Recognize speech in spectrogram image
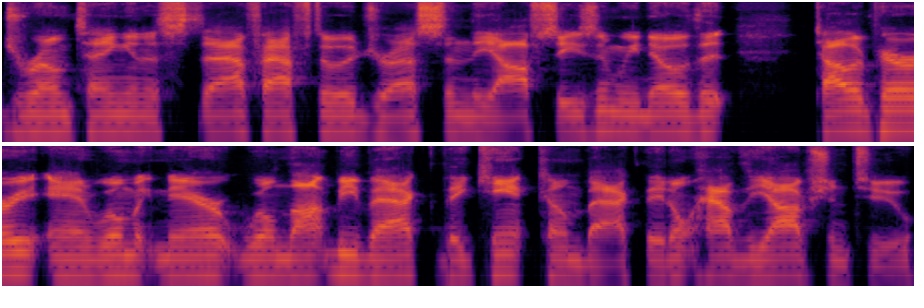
Jerome Tang and his staff have to address in the offseason. We know that Tylor Perry and Will McNair will not be back. They can't come back. They don't have the option to.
